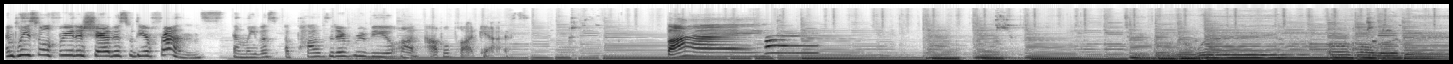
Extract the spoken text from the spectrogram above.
And please feel free to share this with your friends and leave us a positive review on Apple Podcasts. Bye. Take holiday.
